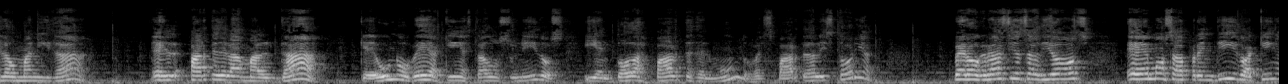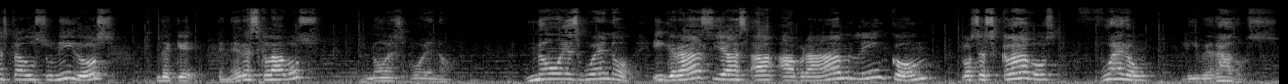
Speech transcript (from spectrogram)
la humanidad. Es parte de la maldad que uno ve aquí en Estados Unidos y en todas partes del mundo. Es parte de la historia. Pero gracias a Dios hemos aprendido aquí en Estados Unidos de que tener esclavos no es bueno no es bueno. Y gracias a Abraham Lincoln, los esclavos fueron liberados.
